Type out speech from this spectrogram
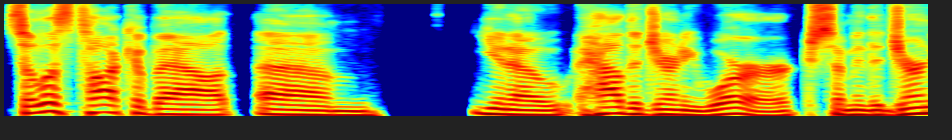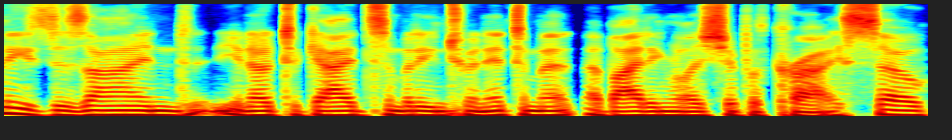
so let's talk about um, you know how the journey works. I mean the journey is designed you know to guide somebody into an intimate abiding relationship with christ. So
